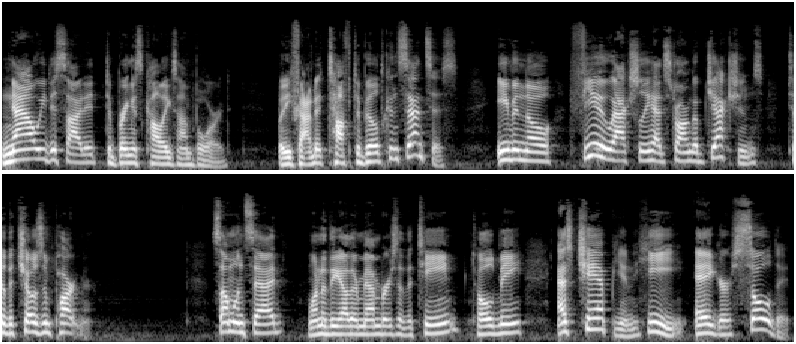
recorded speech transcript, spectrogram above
Now he decided to bring his colleagues on board, but he found it tough to build consensus, even though few actually had strong objections to the chosen partner. Someone said, one of the other members of the team told me, as champion, he, Ager, sold it.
